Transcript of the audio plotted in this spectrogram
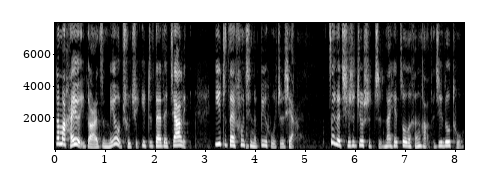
那么还有一个儿子没有出去，一直待在家里，一直在父亲的庇护之下。这个其实就是指那些做得很好的基督徒，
